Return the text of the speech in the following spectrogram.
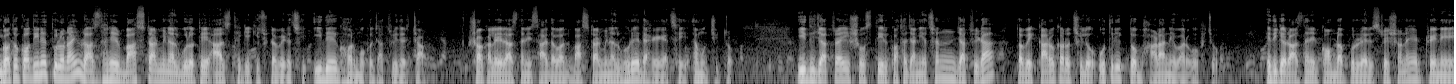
গত কদিনের তুলনায় রাজধানীর বাস টার্মিনালগুলোতে আজ থেকে কিছুটা বেড়েছে। ঈদে ঘরমুখ যাত্রীদের চাপ। সকালে রাজধানীর সায়দাবাদ বাস টার্মিনাল ঘুরে দেখা গেছে এমন চিত্র। ঈদ যাত্রায় স্বস্তির কথা জানিয়েছেন যাত্রীরা, তবে কারও কারও ছিল অতিরিক্ত ভাড়া নেবার অভিযোগ। এদিকে রাজধানীর কমলাপুর রেল স্টেশনে ট্রেনে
